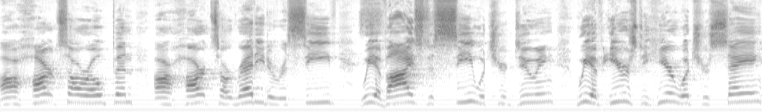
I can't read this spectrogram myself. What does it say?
Our hearts are open, our hearts are ready to receive. We have eyes to see what you're doing, we have ears to hear what you're saying.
